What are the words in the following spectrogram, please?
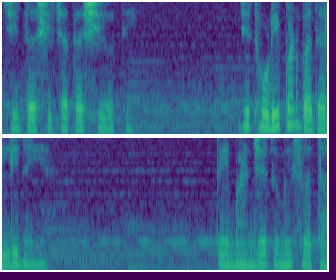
जी जशीच्या तशी होती जी थोडी पण बदलली नाही आहे ते म्हणजे तुम्ही स्वतः.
